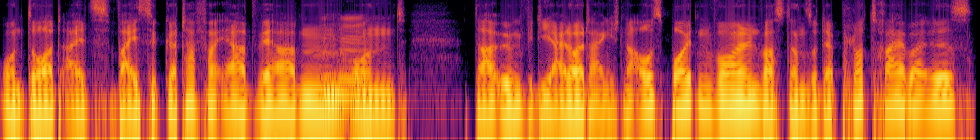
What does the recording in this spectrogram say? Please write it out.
und dort als weiße Götter verehrt werden Mhm. und da irgendwie die Leute eigentlich nur ausbeuten wollen, was dann so der Plottreiber ist.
